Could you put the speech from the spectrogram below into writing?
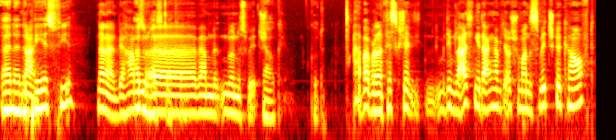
Äh, eine, eine Nein. PS4? nein, nein, wir haben, Also äh, wir haben nur eine Switch. Ja, okay, gut. Habe aber dann festgestellt, mit dem gleichen Gedanken habe ich auch schon mal eine Switch gekauft.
